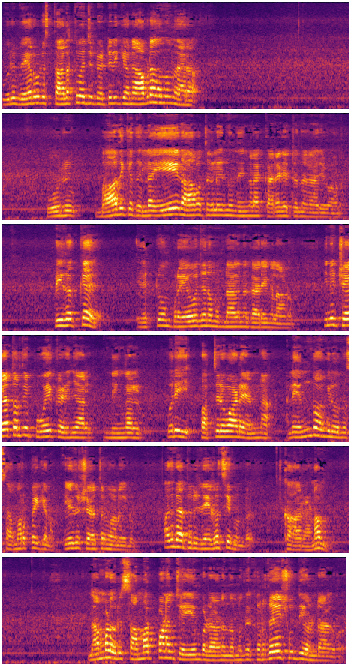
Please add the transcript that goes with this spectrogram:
ഒരു വേറൊരു സ്ഥലത്ത് വെച്ച് പെട്ടിരിക്കുകയാണെങ്കിൽ അവിടെ നിന്നും നേരാ. ഒരു ബാധിക്കത്തില്ല. ഏത് ആപത്തുകളിൽ നിന്ന് നിങ്ങളെ കരകയറ്റുന്ന കാര്യമാണ്. അപ്പം ഇതൊക്കെ ഏറ്റവും പ്രയോജനമുണ്ടാകുന്ന കാര്യങ്ങളാണ്. ഇനി ക്ഷേത്രത്തിൽ പോയി കഴിഞ്ഞാൽ നിങ്ങൾ ഒരു പത്ത് രൂപയുടെ എണ്ണ അല്ലെ എന്തെങ്കിലും ഒന്ന് സമർപ്പിക്കണം. ഏത് ക്ഷേത്രമാണെങ്കിലും. അതിന്റെ അകത്തൊരു രഹസ്യമുണ്ട്. കാരണം നമ്മളൊരു സമർപ്പണം ചെയ്യുമ്പോഴാണ് നമുക്ക് ഹൃദയശുദ്ധി ഉണ്ടാകുന്നത്.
